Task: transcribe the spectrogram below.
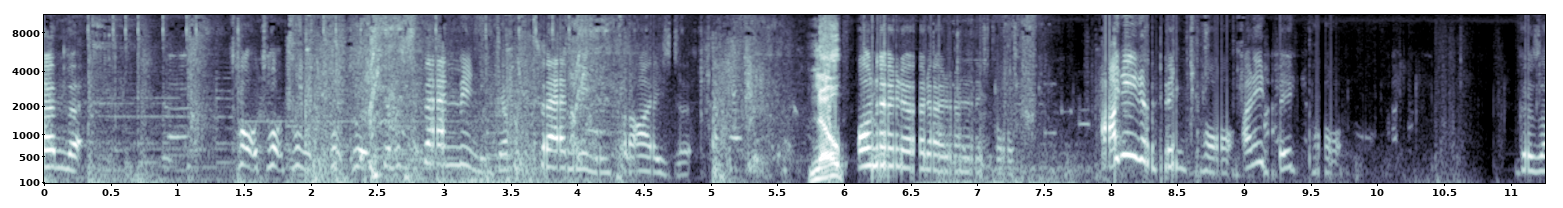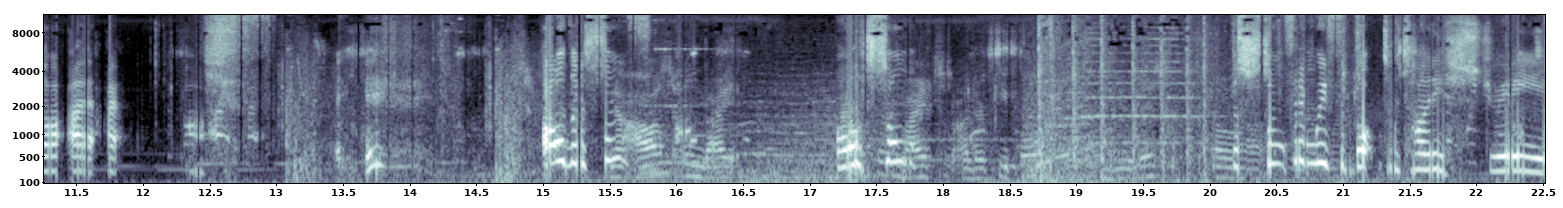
Um, talk, talk, talk, talk, talk. Do you have a spare mini? Do you have a spare mini for Isaac? Nope. Oh no, no, no, no, it's cool. I need a big pot. I need a big pot. Because I, I, I... oh, there's some, Yeah, I also invite, oh, some, invite some other people to do this. So, there's something we forgot to tell you stream.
